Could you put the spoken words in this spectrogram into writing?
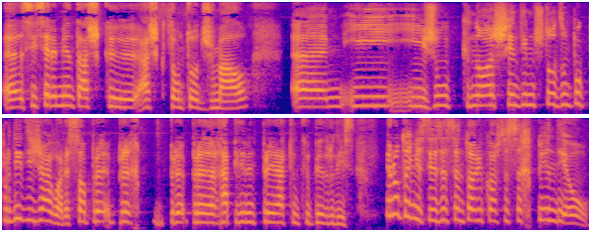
eh, sinceramente, acho que, acho que estão todos mal. Um, e, e, julgo que nós sentimos todos um pouco perdidos. E já agora, só para, para, para, para rapidamente para ir àquilo que o Pedro disse, eu não tenho a certeza se António Costa se arrependeu.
